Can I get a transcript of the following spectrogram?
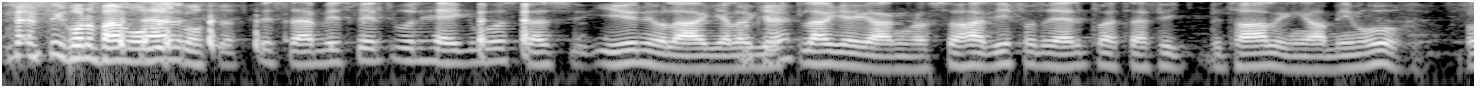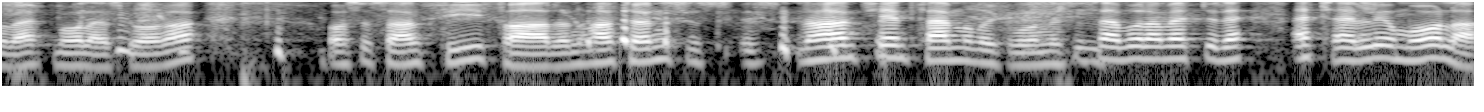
50 kroner per månedskortet. Det stemmer. Vi spilte mot Hegemostad juniorlag eller guttelag en gang. Og så hadde de fått rede på at jeg fikk betaling av min mor for hvert mål jeg skåra. Og så sa han fy fader, nå har Tønnesen nå har han tjent 500 kroner. Så sa jeg hvordan vet du det? Jeg teller jo måla.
